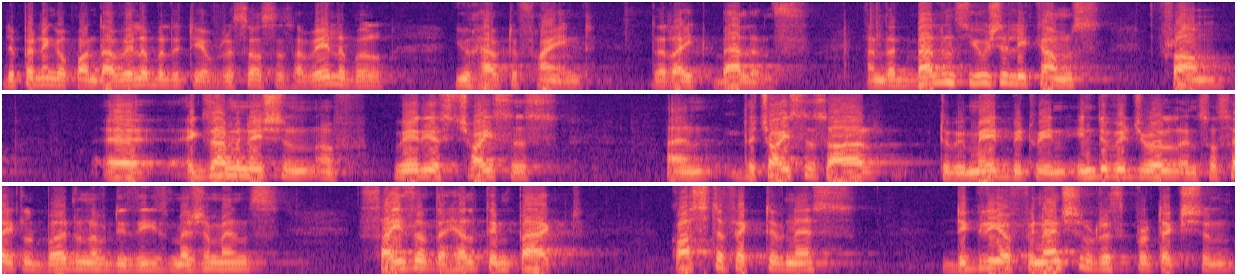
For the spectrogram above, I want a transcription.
depending upon the availability of resources available, you have to find the right balance. And that balance usually comes from uh, examination of various choices, and the choices are to be made between individual and societal burden of disease measurements, size of the health impact, cost effectiveness, degree of financial risk protection,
